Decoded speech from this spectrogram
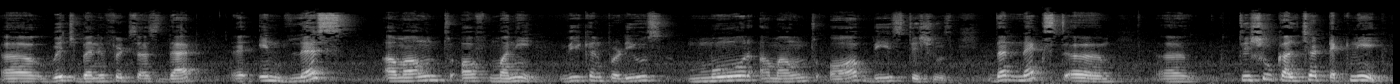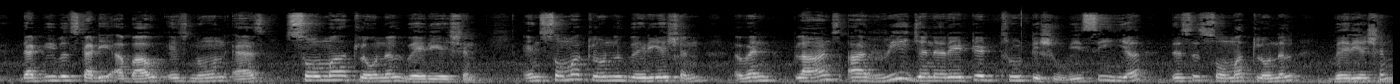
uh, which benefits us that uh, in less amount of money we can produce more amount of these tissues. The next uh, tissue culture technique that we will study about is known as soma clonal variation. In soma clonal variation, when plants are regenerated through tissue, we see here this is soma clonal variation.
